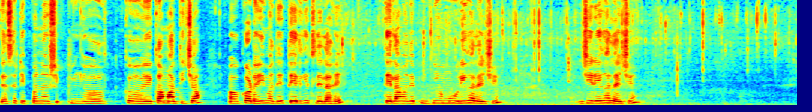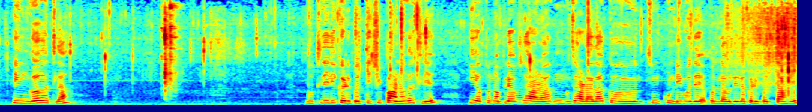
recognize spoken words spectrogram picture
त्यासाठी पण अशी क एका मातीच्या कढईमध्ये तेल घेतलेलं आहे. तेलामध्ये मोहरी घालायची जिरे घालायचे हिंग घातला. धुतलेली कडीपत्तीची पानं घातली आहेत. ही आपण आपल्या झाडा झाडाला कुंडीमध्ये आपण लावलेला कढीपत्ता आहे.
